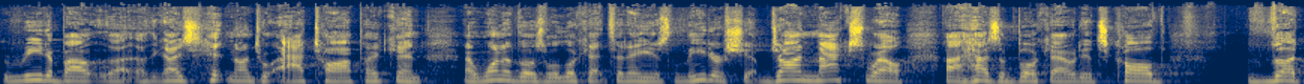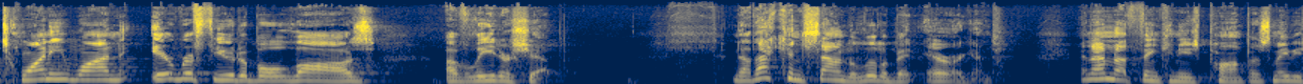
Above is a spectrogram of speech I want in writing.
read about uh, the guys hitting onto a topic, and, and one of those we'll look at today is leadership. John Maxwell uh, has a book out. It's called The 21 Irrefutable Laws of Leadership. Now, that can sound a little bit arrogant. And I'm not thinking he's pompous. Maybe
